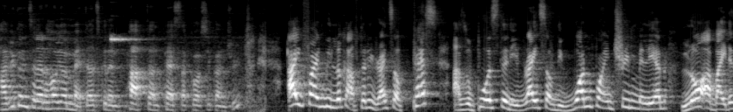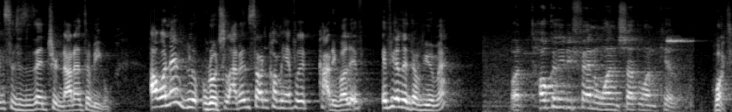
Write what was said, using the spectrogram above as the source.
Have you considered how your methods could impact on pests across the country? I find we look after the rights of pests as opposed to the rights of the 1.3 million law-abiding citizens in Trinidad and Tobago. I wonder if Roach Ladden's son come here for a carnival, if, if you'll interview him, eh? But how could you defend one shot, one kill? What,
